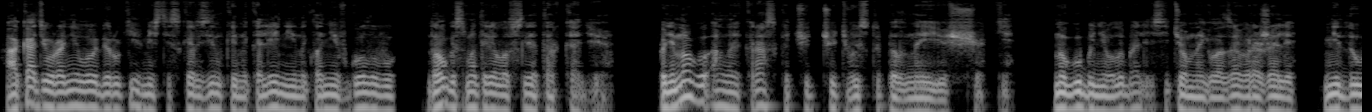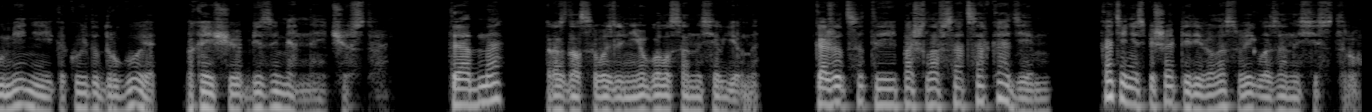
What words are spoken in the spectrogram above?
А Катя уронила обе руки вместе с корзинкой на колени и, наклонив голову, долго смотрела вслед Аркадию. Понемногу алая краска чуть-чуть выступила на ее щеки, но губы не улыбались, и темные глаза выражали недоумение и какое-то другое, пока еще безымянное чувство. — Ты одна? — раздался возле нее голос Анны Сергеевны. — Кажется, ты пошла в сад с Аркадием. Катя не спеша перевела свои глаза на сестру.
